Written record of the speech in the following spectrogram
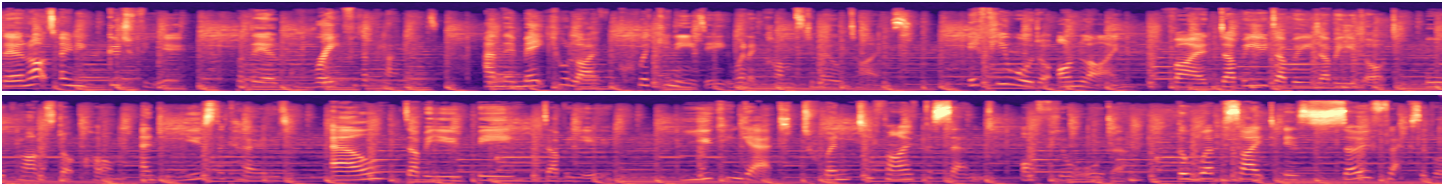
They are not only good for you, but they are great for the planet and they make your life quick and easy when it comes to meal times. If you order online via www.allplants.com and you use the code LWBW, you can get 25% off your order. The website is so flexible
